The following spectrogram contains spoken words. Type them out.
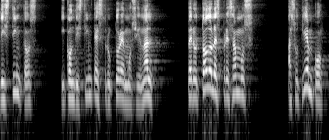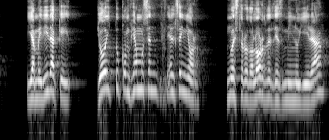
distintos y con distinta estructura emocional, pero todo lo expresamos a su tiempo y a medida que yo y tú confiamos en el Señor, nuestro dolor disminuirá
